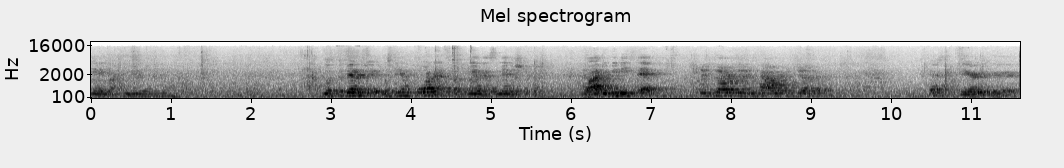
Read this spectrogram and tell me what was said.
Anybody? What's the benefit? What's the importance of women's ministry? Why do we need that? To encourage and empower each other. That's very good.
